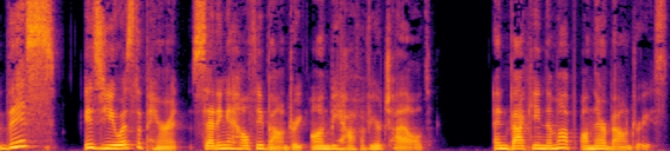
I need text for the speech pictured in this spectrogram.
this is you as the parent setting a healthy boundary on behalf of your child and backing them up on their boundaries.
